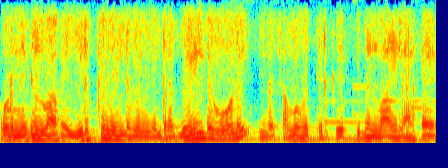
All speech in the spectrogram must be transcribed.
ஒரு நிகழ்வாக இருக்க வேண்டும் என்கின்ற வேண்டுகோளை இந்த சமூகத்திற்கு இதன் வாயிலாக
